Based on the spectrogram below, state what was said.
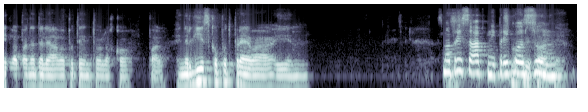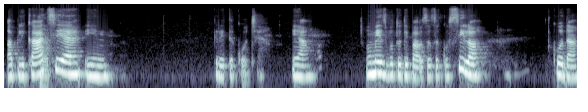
Midva pa nadaljava potem to lahko pol energijsko podpreva in Smo prisotni preko prisotni. Zoom aplikacije in gre tekoče. Ja. Vmes bo tudi pauza za kosilo, tako da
